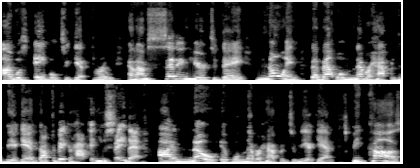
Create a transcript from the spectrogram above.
I was able to get through. And I'm sitting here today knowing that that will never happen to me again. Dr. Baker, how can you say that? I know it will never happen to me again because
